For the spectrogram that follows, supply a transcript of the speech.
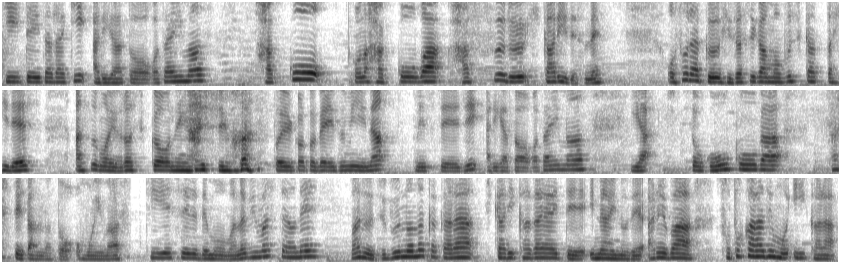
聞いていただきありがとうございます。発光この発光は発する光ですね。おそらく日差しが眩しかった日です。明日もよろしくお願いします。ということでイズミーナメッセージありがとうございます。いやきっと合コンが指してたんだと思います。TSL でも学びましたよね。まず自分の中から光り輝いていないのであれば外からでもいいから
